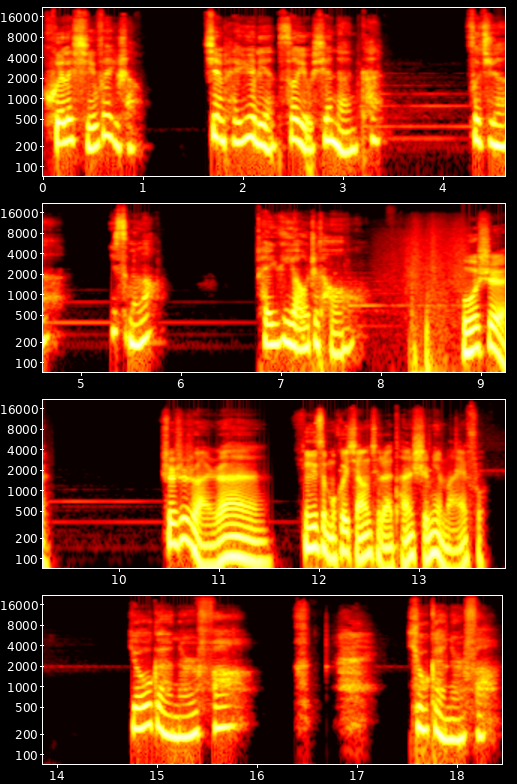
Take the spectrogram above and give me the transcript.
回了席位上。见裴玉脸色有些难看，夫君，你怎么了？裴玉摇着头，不是，只是软软，你怎么会想起来谈十面埋伏？有感而发，有感而发。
